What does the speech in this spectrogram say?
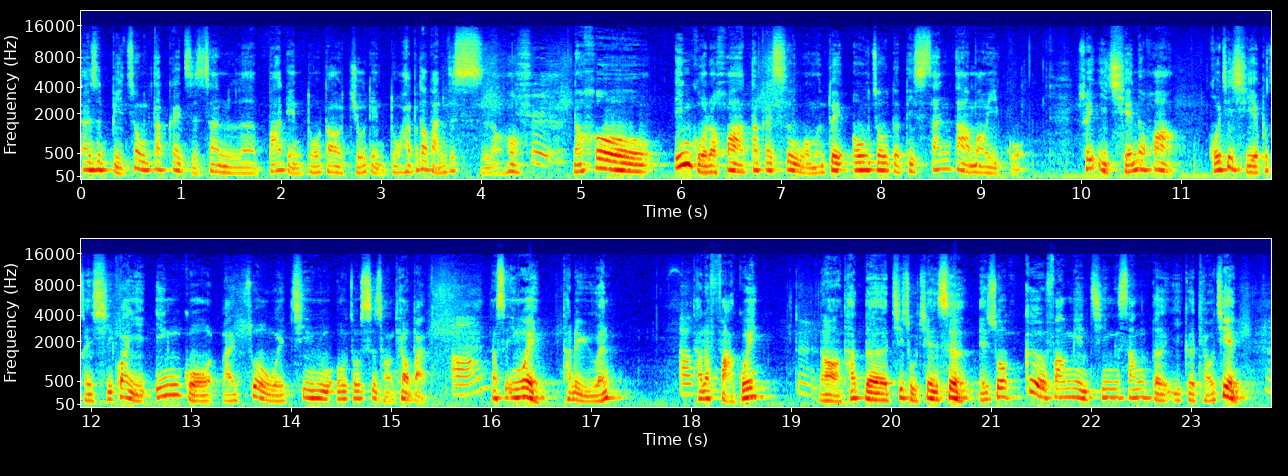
但是比重大概只占了八点多到九点多，还不到百分之十，然后是，然后英国的话，大概是我们对欧洲的第三大贸易国，所以以前的话，国际企业不曾习惯以英国来作为进入欧洲市场跳板，哦，那是因为它的语文，它的法规，嗯，啊，它的基础建设，也就是说各方面经商的一个条件，嗯，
